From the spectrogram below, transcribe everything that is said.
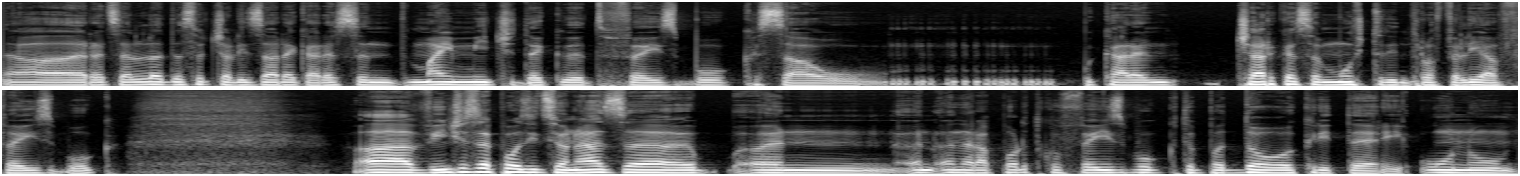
a rețelele de socializare care sunt mai mici decât Facebook sau care încearcă să muște dintr-o felie a Facebook, uh, vin și se poziționează în, în, în raport cu Facebook după două criterii. Unu,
